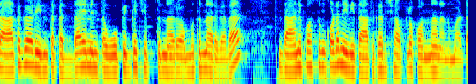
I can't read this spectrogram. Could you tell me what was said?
తాతగారు ఇంత పెద్ద ఆయన ఇంత ఓపిక్గా చెప్తున్నారు అమ్ముతున్నారు కదా దానికోసం కూడా నేను ఈ తాతగారి షాప్లో కొన్నాను అనమాట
